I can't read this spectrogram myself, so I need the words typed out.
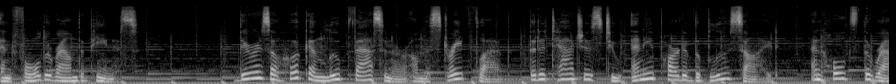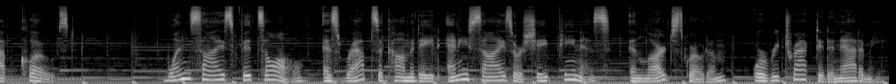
and fold around the penis. There is a hook and loop fastener on the straight flap that attaches to any part of the blue side and holds the wrap closed. One size fits all, as wraps accommodate any size or shape penis, enlarged scrotum, or retracted anatomy.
